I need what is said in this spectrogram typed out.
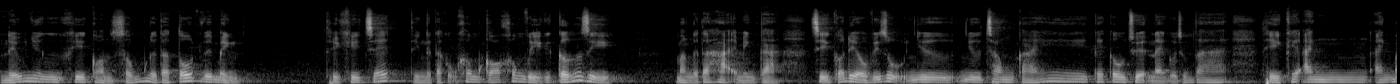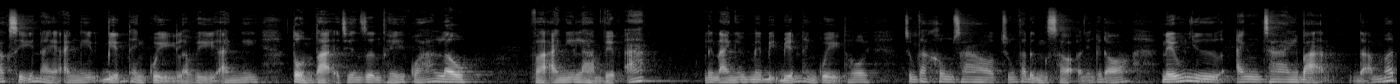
nếu như khi còn sống người ta tốt với mình thì khi chết thì người ta cũng không có không vì cái cớ gì mà người ta hại mình cả. Chỉ có điều ví dụ như như trong cái cái câu chuyện này của chúng ta ấy thì cái anh anh bác sĩ này anh ấy biến thành quỷ là vì anh ấy tồn tại trên dương thế quá lâu và anh ấy làm việc ác nên anh ấy mới bị biến thành quỷ thôi. Chúng ta không sao, chúng ta đừng sợ những cái đó. Nếu như anh trai bạn đã mất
